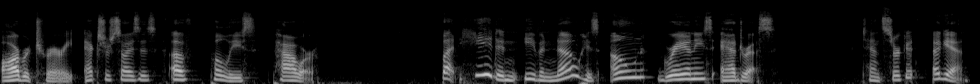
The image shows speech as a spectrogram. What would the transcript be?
arbitrary exercises of police power. But he didn't even know his own granny's address. Tenth Circuit, again.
